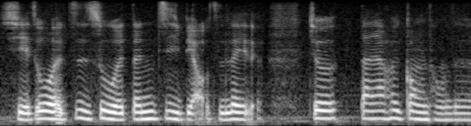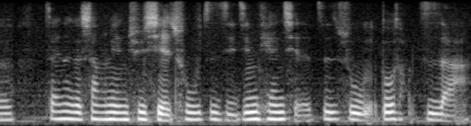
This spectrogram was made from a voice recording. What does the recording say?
写作的字数的登记表之类的，就大家会共同的在那个上面去写出自己今天写的字数有多少字啊，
